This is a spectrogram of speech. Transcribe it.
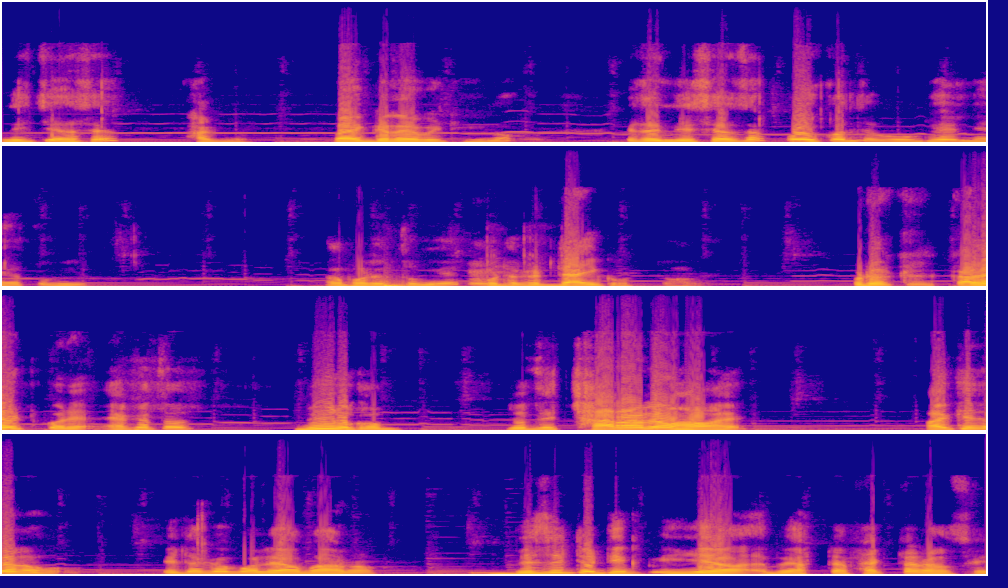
নিচে এসে থাকবে বাই গ্র্যাভিটি নো এটা নিচে আসে ওইখান থেকে উঠে নিয়ে তুমি, তারপরে তুমি ওটাকে ডাই করতে হবে। ওটা কালেক্ট করে, একে তো দুই রকম, যদি ছাড়ানো হয় হয় কি জানো? এটাকে বলে আবার ভেজিটেটিভ ইয়ে একটা ফ্যাক্টর আছে,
